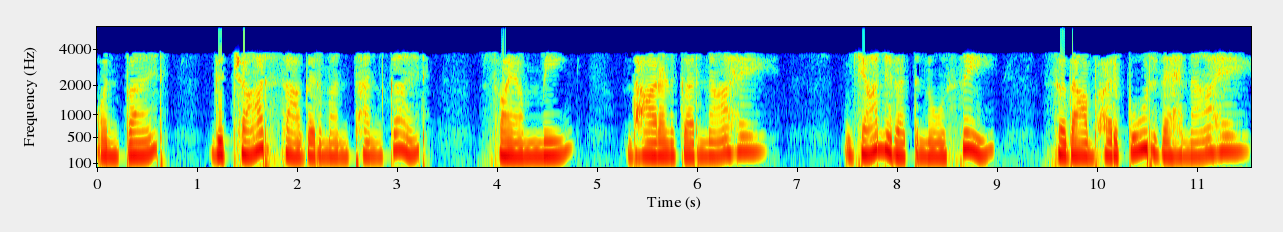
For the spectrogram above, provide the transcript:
उन पर विचार सागर मंथन कर, स्वयं में धारण करना है। ज्ञान रत्नों से सदा भरपूर रहना है।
